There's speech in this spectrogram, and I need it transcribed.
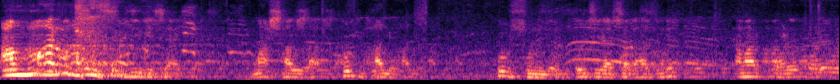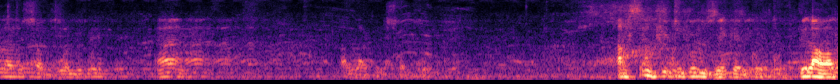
আম্মার উদ্দিন সিদ্দিকী সাহেব। মাশাআল্লাহ, খুব ভালো। খুব সুন্দর। কচিরা সব আসবে আমার পরে পরে ওনারা সব বলবে। হ্যাঁ? আল্লাহ সব বলবে। আসেন কিছুক্ষণ জেকের করব তিলাওয়াত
